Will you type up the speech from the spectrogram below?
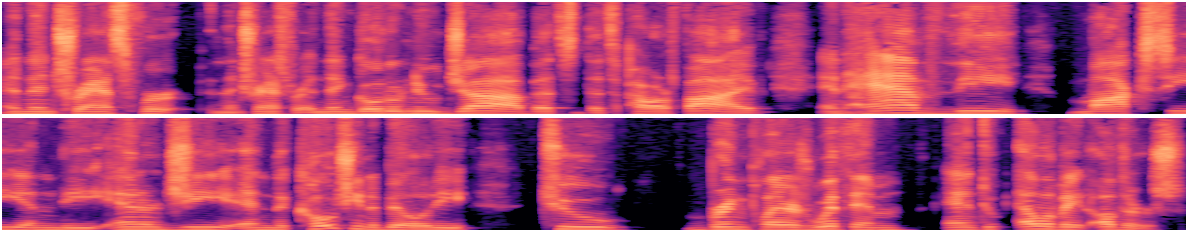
and then transfer, and then transfer, and then go to a new job. That's that's a power five, and have the moxie and the energy and the coaching ability to bring players with him and to elevate others.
